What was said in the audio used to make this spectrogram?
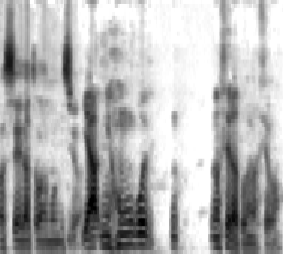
のせいだとは思うんですよい。や、日本語のせいだと思いますよ。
